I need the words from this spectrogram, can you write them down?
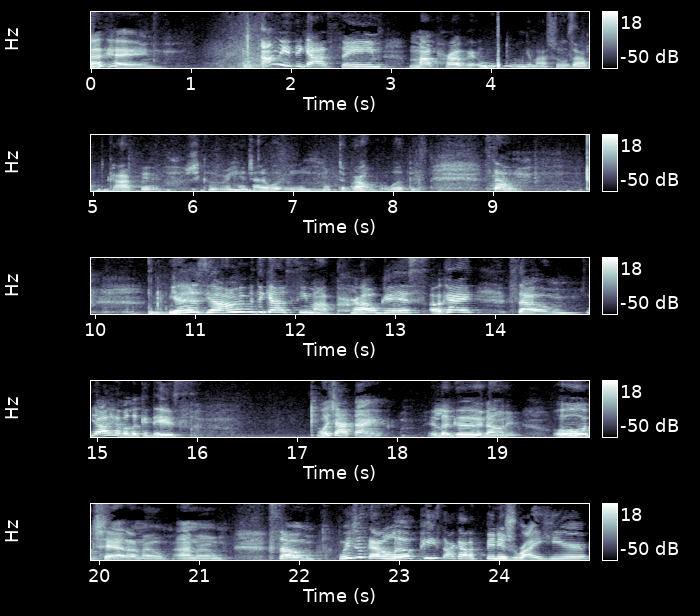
Okay. I don't even think y'all seen my progress. My shoes off the carpet. She come over here and try to whoop me. I'm too grown for whoopings. So, yes, y'all, I don't even think y'all see my progress, okay? So, y'all have a look at this. What y'all think? It look good, don't it? Oh, Chad, I know, I know. So, we just got a little piece I gotta finish right here.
